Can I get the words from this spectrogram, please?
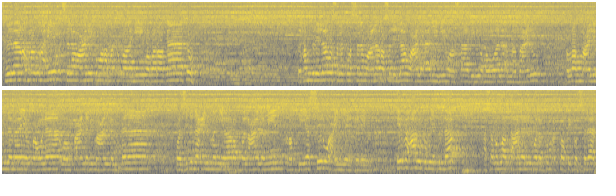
بسم الله الرحمن الرحيم السلام عليكم ورحمة الله وبركاته الحمد لله والصلاة والسلام على رسول الله وعلى آله وأصحابه ومن والاه أما بعد اللهم علمنا ما ينفعنا وانفعنا بما علمتنا وزدنا علما يا رب العالمين ربي يسر وعيني الكريم كيف حالكم يا طلاب أسأل الله تعالى لي ولكم التوفيق والسلام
